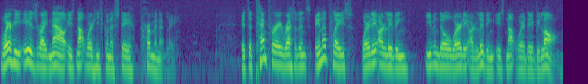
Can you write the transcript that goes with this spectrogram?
where he is right now is not where he's going to stay permanently. It's a temporary residence in a place where they are living, even though where they are living is not where they belong.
